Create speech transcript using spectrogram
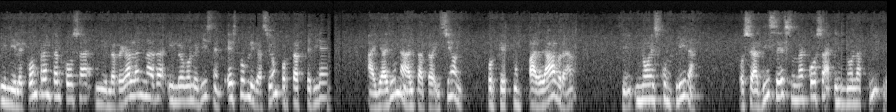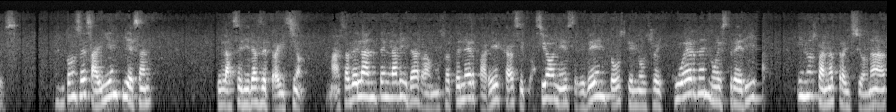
y ni le compran tal cosa, ni le regalan nada y luego le dicen, es tu obligación portarte bien. Ahí hay una alta traición, porque tu palabra no es cumplida. O sea, dices una cosa y no la cumples. Entonces ahí empiezan las heridas de traición. Más adelante en la vida vamos a tener parejas, situaciones, eventos que nos recuerden nuestra herida y nos van a traicionar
